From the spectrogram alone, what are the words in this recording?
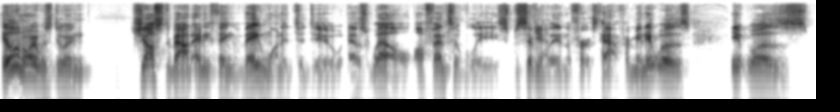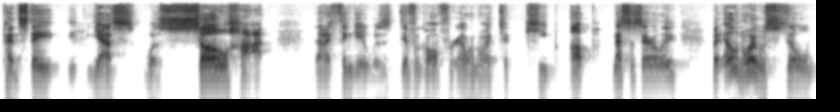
Illinois was doing just about anything they wanted to do as well offensively, specifically yeah. in the first half. I mean, it was it was Penn State, yes, was so hot that I think it was difficult for Illinois to keep up necessarily. But Illinois was still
